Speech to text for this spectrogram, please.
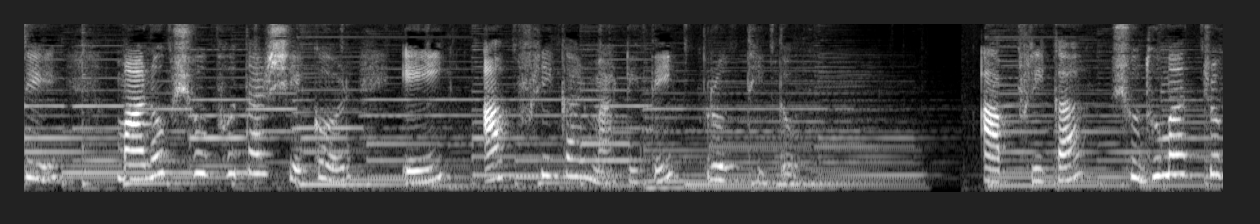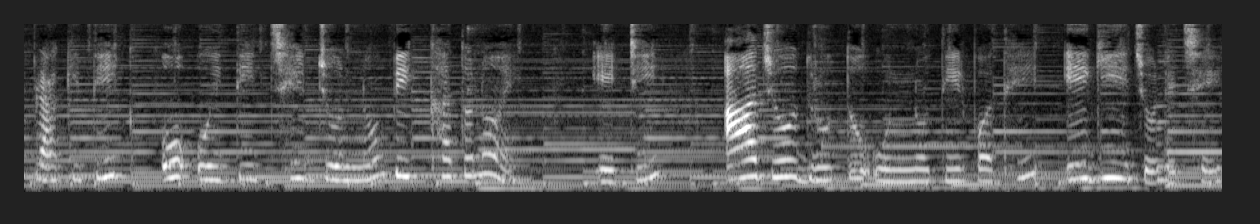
যে মানব সভ্যতার শেকড় এই আফ্রিকার মাটিতেই প্রথিত। আফ্রিকা শুধুমাত্র প্রাকৃতিক ও ঐতিহ্যের জন্য বিখ্যাত নয়। এটি আজও দ্রুত উন্নতির পথে এগিয়ে চলেছে।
